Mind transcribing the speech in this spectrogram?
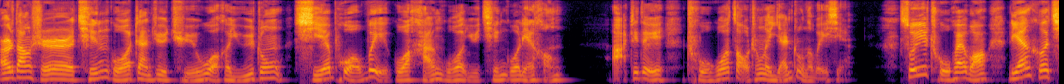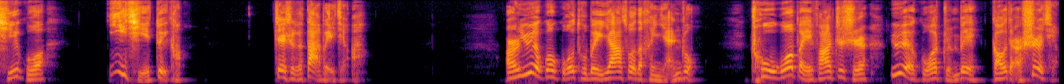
而当时秦国占据曲沃和于中，胁迫魏国、韩国与秦国连横，啊，这对楚国造成了严重的威胁，所以楚怀王联合齐国一起对抗，这是个大背景啊。而越国国土被压缩的很严重，楚国北伐之时，越国准备搞点事情。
